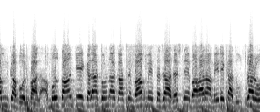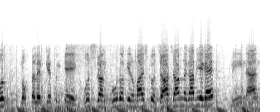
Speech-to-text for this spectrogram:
امن کا بول بالا۔ ملتان کے کلا کوہنا قاسم باغ میں سجا جشن بہارا میلے کا دوسرا روز۔ مختلف قسم کے خوش رنگ پھولوں کی نمائش کو چار چاند لگا دیے گئے۔ کلین اینڈ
